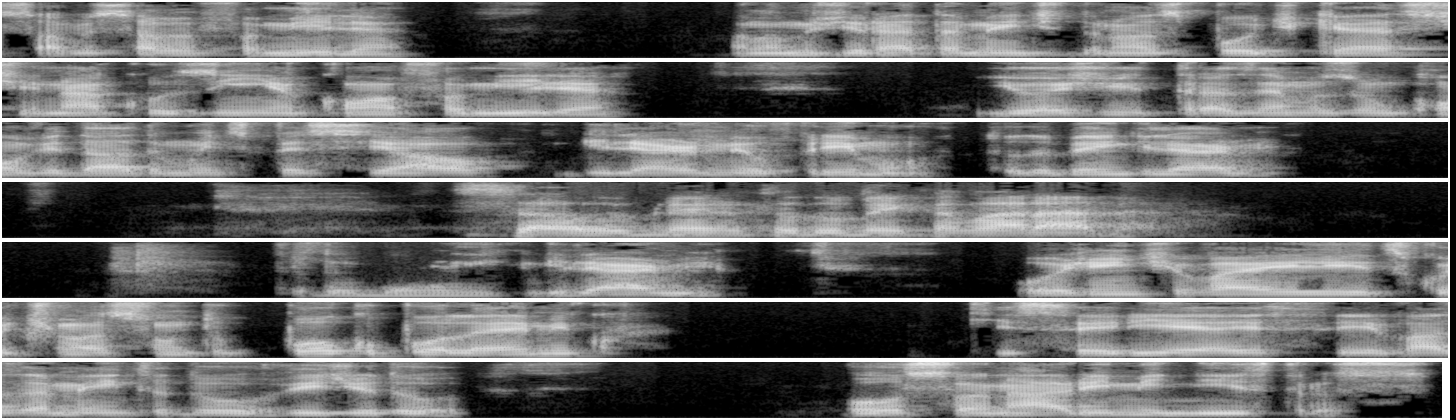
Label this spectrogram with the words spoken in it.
Salve, salve família. Falamos diretamente do nosso podcast Na Cozinha com a Família. E hoje trazemos um convidado muito especial, Guilherme, meu primo. Tudo bem, Guilherme? Salve, Breno. Tudo bem, camarada? Tudo bem. Guilherme, hoje a gente vai discutir um assunto pouco polêmico, que seria esse vazamento do vídeo do Bolsonaro e ministros.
